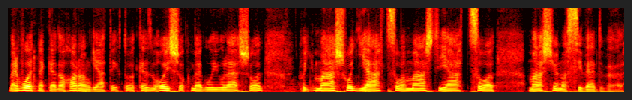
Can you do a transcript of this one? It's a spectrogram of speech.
Mert volt neked a harangjátéktól kezdve oly sok megújulásod, hogy máshogy játszol, mást játszol, más jön a szívedből.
